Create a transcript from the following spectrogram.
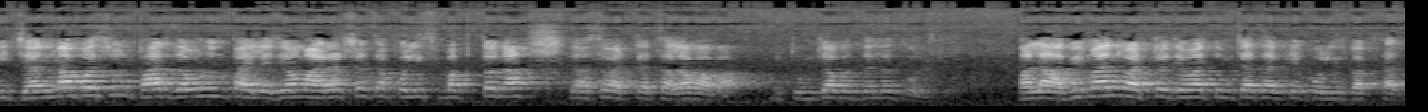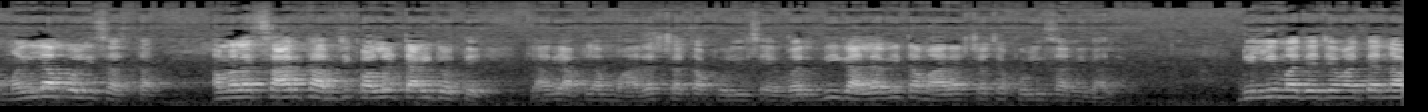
मी जन्मापासून फार जवळून पाहिले. जेव्हा महाराष्ट्राचा पोलीस बघतो ना तर असं वाटतं चला बाबा मी तुमच्याबद्दलच बोलते. मला अभिमान वाटतो जेव्हा तुमच्यासारखे पोलीस बघतात. महिला पोलीस असतात. आम्हाला सार्थ आमची कॉलर टाईट होते. की अरे आपला महाराष्ट्राचा पोलीस आहे. वर्दी घालावी तर महाराष्ट्राच्या पोलिसांनी घालावी. दिल्लीमध्ये जेव्हा त्यांना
